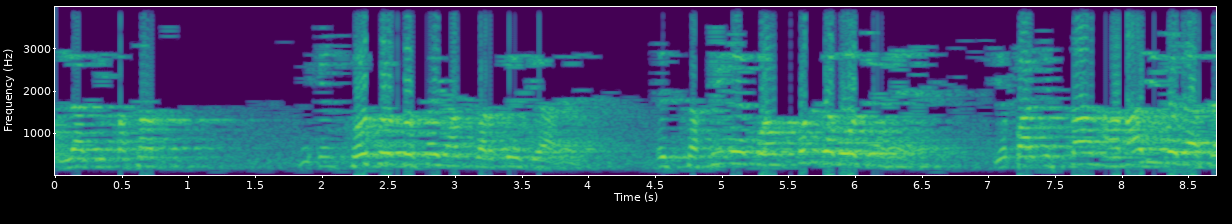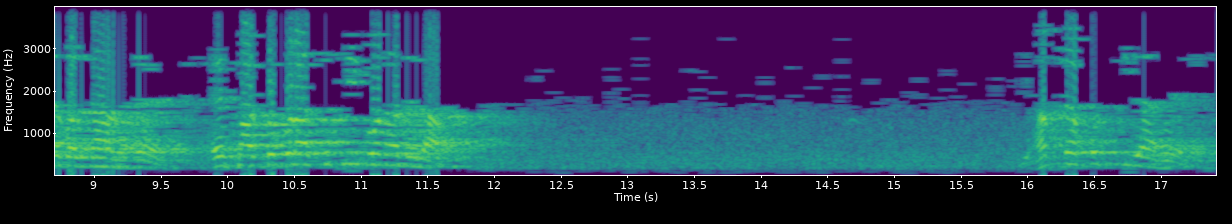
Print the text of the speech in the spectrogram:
اللہ کی پسند لیکن سوچو تو صحیح ہم کرتے کیا ہے اس سفینے کو ہم خود دبوتے ہیں، یہ پاکستان ہماری وجہ سے بدنام ہے۔ ایسا ٹکڑا کسی کو نہ ملا یہ ہم نے خود کیا ہے؟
